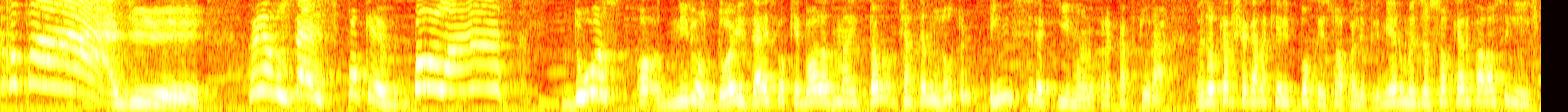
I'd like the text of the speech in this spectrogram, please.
2, compadre! Ganhamos 10 Oh, nível 2, 10 Pokébolas, mas então já temos outro Pinsir aqui, mano, pra capturar. Mas eu quero chegar naquele Pokéstop ali primeiro, mas eu só quero falar o seguinte,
